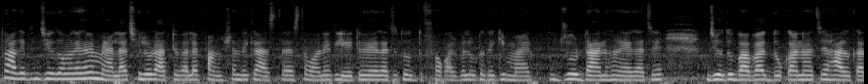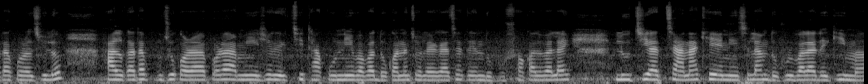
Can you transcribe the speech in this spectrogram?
তো আগের দিন যেহেতু আমাদের এখানে মেলা ছিল, রাত্রেবেলায় ফাংশন থেকে আস্তে আস্তে অনেক লেট হয়ে গেছে, তো সকালবেলা উঠে দেখি মায়ের পুজোর ডান হয়ে গেছে। যেহেতু বাবার দোকান আছে, হালকাতা করেছিল। হালকাতা পুজো করার পরে আমি এসে দেখছি ঠাকুর নিয়ে বাবা দোকানে চলে গেছে। দেন দুপুর সকালবেলায় লুচি আর চানা খেয়ে নিয়েছিলাম। দুপুরবেলা দেখি মা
